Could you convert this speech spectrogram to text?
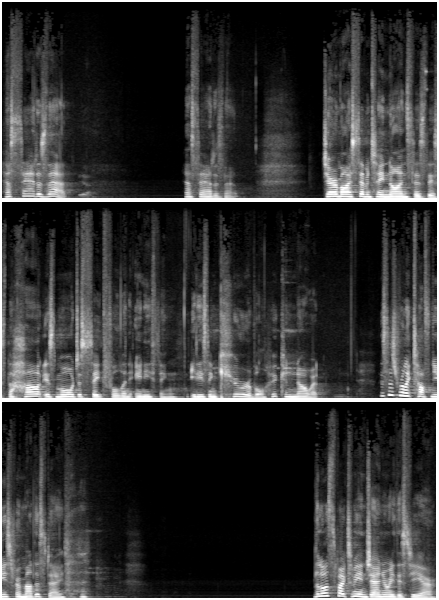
How sad is that? Yeah. How sad is that? Jeremiah 17:9 says this, "The heart is more deceitful than anything. It is incurable. Who can know it?" This is really tough news for Mother's Day. the Lord spoke to me in January this year,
